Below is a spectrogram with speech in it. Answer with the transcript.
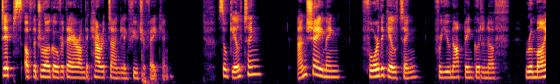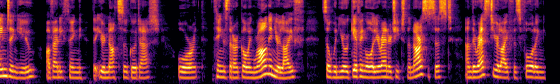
dips of the drug over there on the carrot dangling future faking. So, guilting and shaming for the guilting, for you not being good enough, reminding you of anything that you're not so good at or things that are going wrong in your life. So when you're giving all your energy to the narcissist and the rest of your life is falling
